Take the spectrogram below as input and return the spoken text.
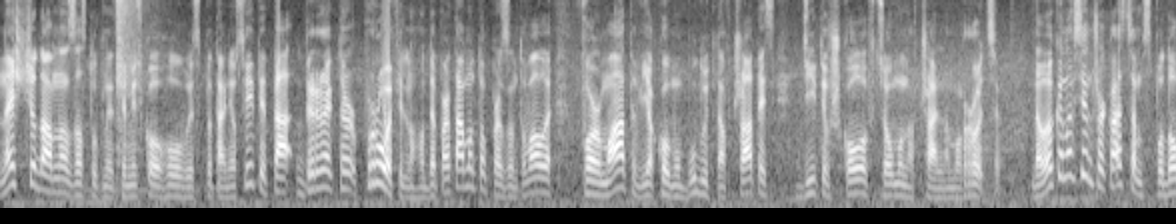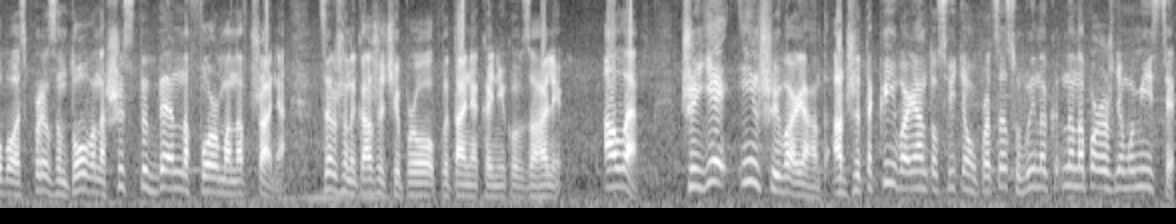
Нещодавно заступниця міського голови з питань освіти та директор профільного департаменту презентували формат, в якому будуть навчатись діти в школах в цьому навчальному році. Далеко не всім черкасцям сподобалась презентована шестиденна форма навчання. Це вже не кажучи про питання канікул взагалі. Але чи є інший варіант? Адже такий варіант освітнього процесу виник не на порожньому місці,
